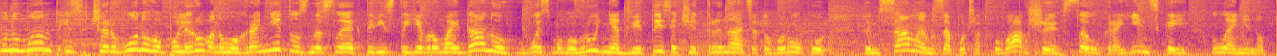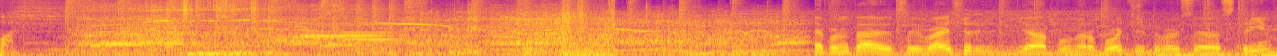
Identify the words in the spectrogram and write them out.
Монумент із червоного полірованого граніту знесли активісти Євромайдану 8 грудня 2013 року, тим самим започаткувавши всеукраїнський Ленінопад. Я пам'ятаю цей вечір. Я був на роботі, дивився стрім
